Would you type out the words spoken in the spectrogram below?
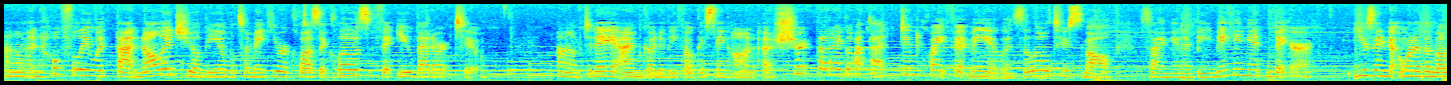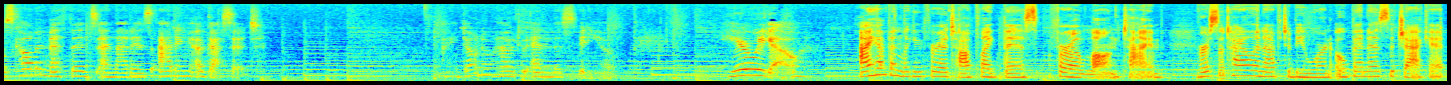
Um, and hopefully with that knowledge, you'll be able to make your closet clothes fit you better too. Um, today I'm going to be focusing on a shirt that I got that didn't quite fit me. It was a little too small, I'm going to be making it bigger using one of the most common methods and that is adding a gusset. I don't know how to end this video. Here we go. I have been looking for a top like this for a long time. Versatile enough to be worn open as a jacket,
